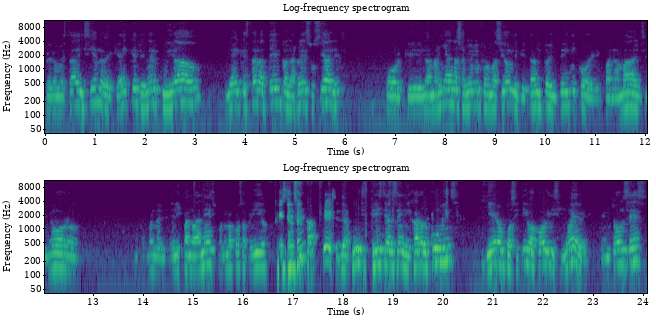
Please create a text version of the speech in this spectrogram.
pero me está diciendo de que hay que tener cuidado y hay que estar atento a las redes sociales porque la mañana salió la información de que tanto el técnico de Panamá, el señor, bueno, el, el hispano-danés, no me acuerdo su apellido. Beatriz Christiansen y Harold Cummings dieron positivo a COVID-19. Entonces,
